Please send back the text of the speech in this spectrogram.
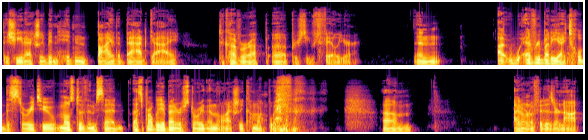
that she had actually been hidden by the bad guy to cover up a perceived failure. And I, everybody I told this story to, most of them said that's probably a better story than they'll actually come up with. um, I don't know if it is or not.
